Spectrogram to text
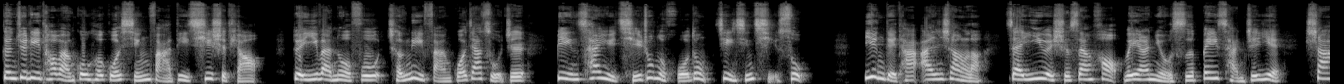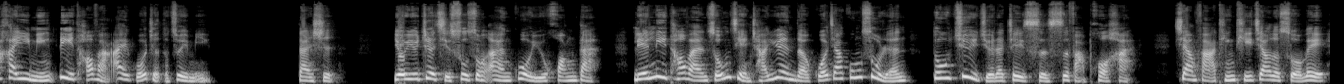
根据立陶宛共和国刑法第七十条，对伊万诺夫成立反国家组织并参与其中的活动进行起诉。硬给他安上了在一月十三号维尔纽斯悲惨之夜杀害一名立陶宛爱国者的罪名，但是由于这起诉讼案过于荒诞，连立陶宛总检察院的国家公诉人都拒绝了这次司法迫害，向法庭提交的所谓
